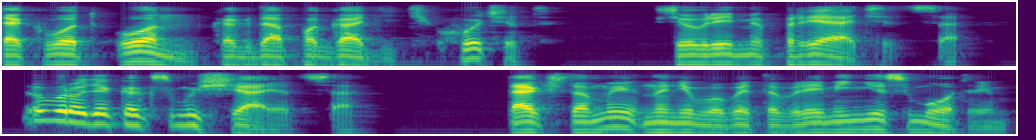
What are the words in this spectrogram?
Так вот он, когда погадить хочет, все время прячется, ну, вроде как смущается. Так что мы на него в это время не смотрим,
